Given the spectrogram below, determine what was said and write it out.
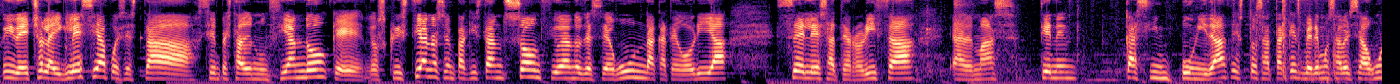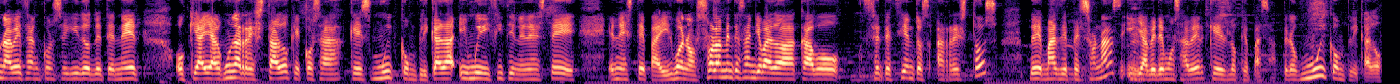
Y de hecho la Iglesia pues está, siempre está denunciando que los cristianos en Pakistán son ciudadanos de segunda categoría, se les aterroriza, además tienen casi impunidad estos ataques. Veremos a ver si alguna vez han conseguido detener o que hay algún arrestado, que cosa que es muy complicada y muy difícil en este, en este país. Bueno, solamente se han llevado a cabo 700 arrestos de más de personas y ya veremos a ver qué es lo que pasa. Pero muy complicado.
